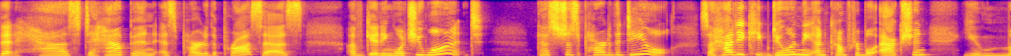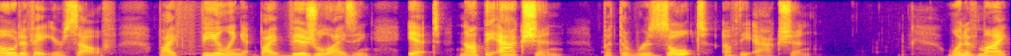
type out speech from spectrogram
that has to happen as part of the process of getting what you want. That's just part of the deal. So, how do you keep doing the uncomfortable action? You motivate yourself by feeling it, by visualizing it, not the action, but the result of the action. One of my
